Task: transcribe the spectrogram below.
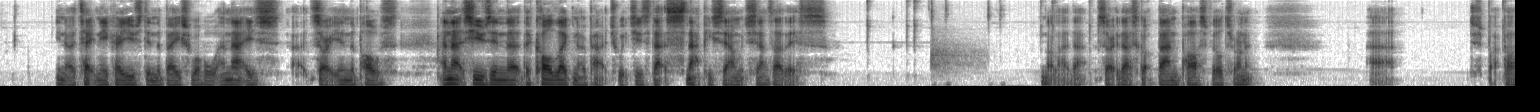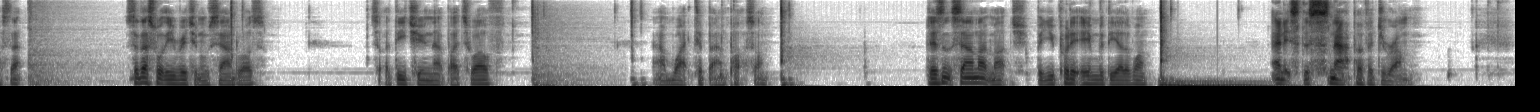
you know a technique I used in the bass wobble, and that is uh, sorry in the pulse, and that's using the the Col Legno patch, which is that snappy sound, which sounds like this. Not like that. Sorry, that's got band pass filter on it. Just bypass that. So that's what the original sound was. So I detuned that by 12 and whacked a band pass on. Doesn't sound like much, but you put it in with the other one and it's the snap of a drum.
